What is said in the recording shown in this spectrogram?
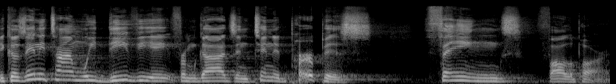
Because anytime we deviate from God's intended purpose, things fall apart.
